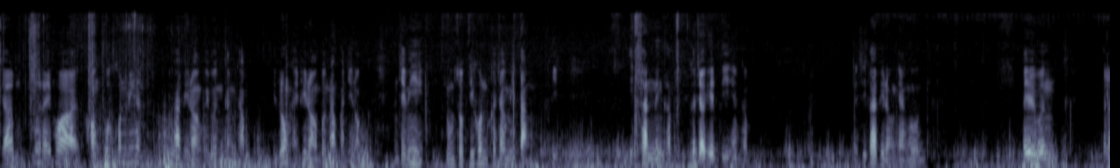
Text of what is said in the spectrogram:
เดี๋ยวเมื่อใดพอของพวกคนมีเงินพาพี่น้องไปเบิ่งกันครับสิลงให้พี่น้องเบิ่งน้ำกันยี่ดอกมันจะมี หลุมศพที่คนเขาจะมีตังอีกอีกสันหนึ่งครับเขาจะเฮ็ดดีแห้งครับเดี๋ยวสิพาพี่น้องย่างมาเบิ่งไปไปเบิ่งกระหล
